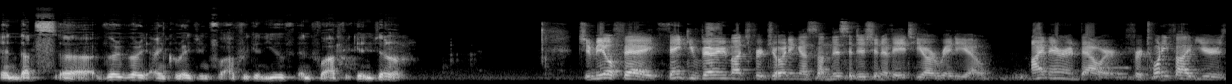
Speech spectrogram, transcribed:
and that's uh, very, very encouraging for African youth and for Africa in general. Jamil Faye, thank you very much for joining us on this edition of ATR Radio. I'm Aaron Bauer. For 25 years,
